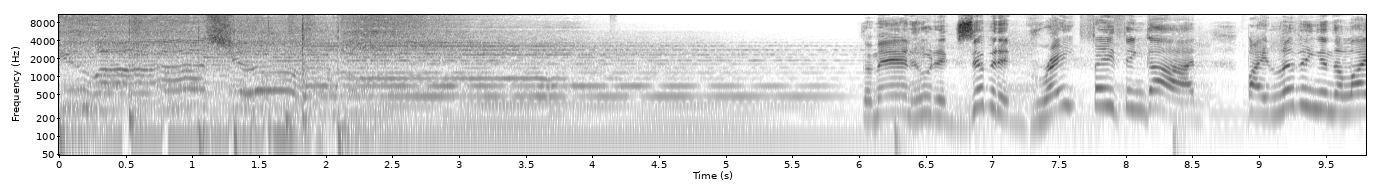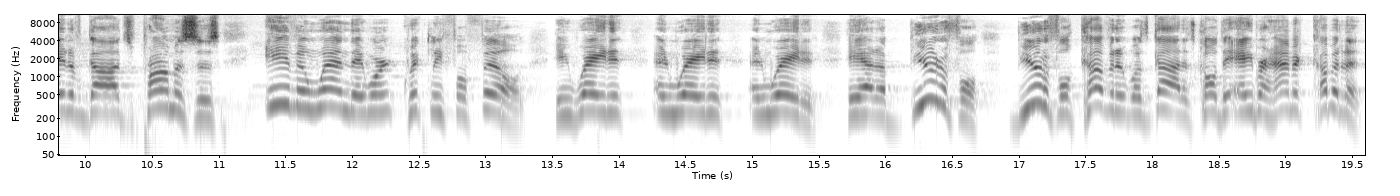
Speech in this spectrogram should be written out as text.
You are sure. The man who'd exhibited great faith in God by living in the light of God's promises, even when they weren't quickly fulfilled. He waited and waited and waited. He had a beautiful, beautiful covenant with God. It's called the Abrahamic covenant.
